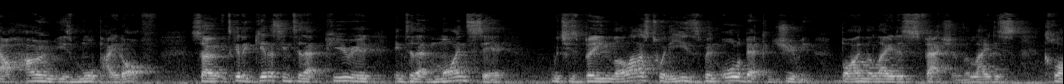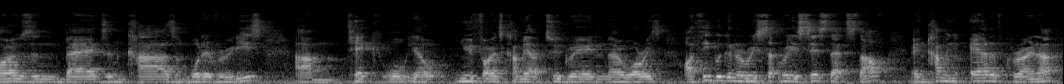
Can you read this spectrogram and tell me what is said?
our home is more paid off. So it's going to get us into that period, into that mindset, which has been the last 20 years, has been all about consuming, buying the latest fashion, the latest clothes and bags and cars and whatever it is. Um, tech or you know new phones come out two grand no worries. I think we're going to re- reassess that stuff and coming out of corona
